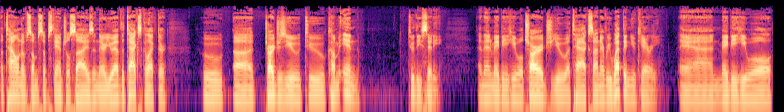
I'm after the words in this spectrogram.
a town of some substantial size, and there you have the tax collector who uh, charges you to come in to the city, and then maybe he will charge you a tax on every weapon you carry, and maybe he will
